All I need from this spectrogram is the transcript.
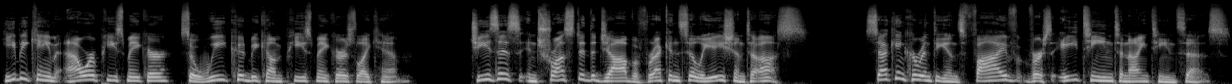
He became our peacemaker so we could become peacemakers like him. Jesus entrusted the job of reconciliation to us. 2 Corinthians 5, verse 18 to 19 says,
